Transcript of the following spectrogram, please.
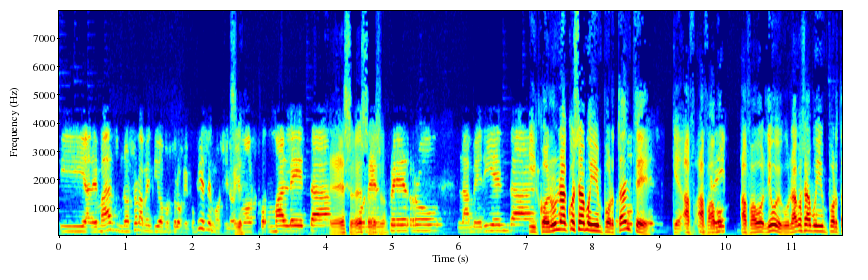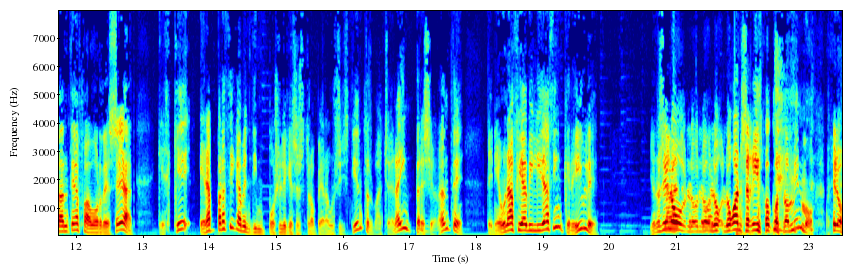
y además no solamente íbamos todos los que cupiésemos, sino Sí. íbamos con maleta, Eso, con el eso. perro, la merienda. Y con una cosa muy importante, que a, a favor, a favor, digo, una cosa muy importante a favor de SEAT, que es que era prácticamente imposible que se estropeara un 600, macho, era impresionante. Tenía una fiabilidad increíble. Yo no sé, Claro, lo- lo- bueno. lo- luego han seguido con lo mismo, pero,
